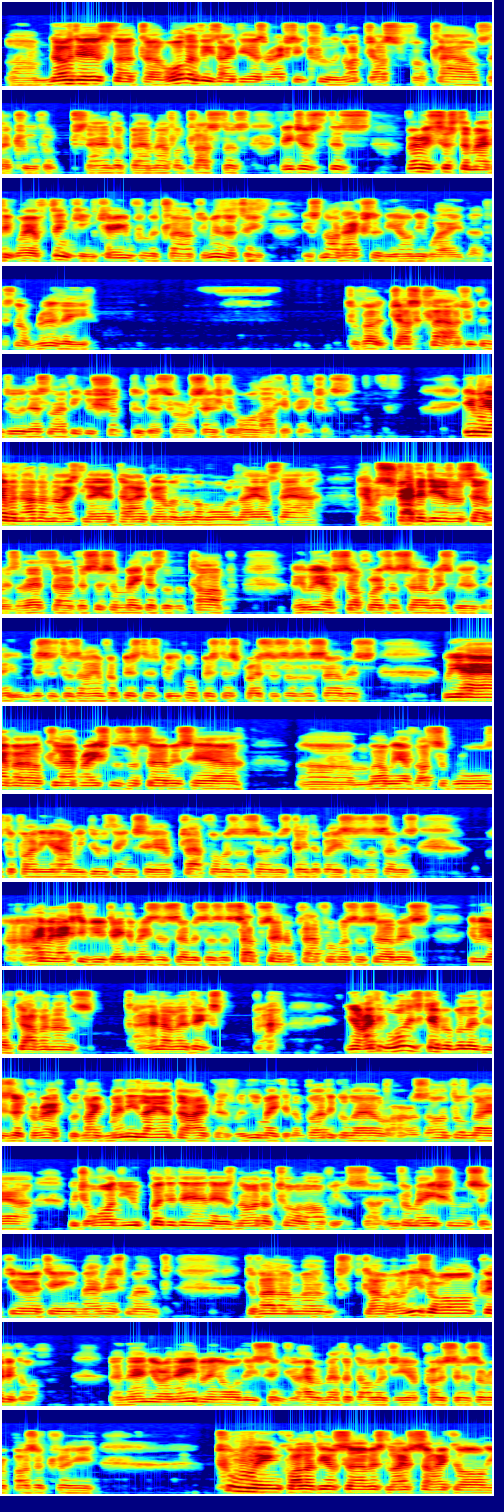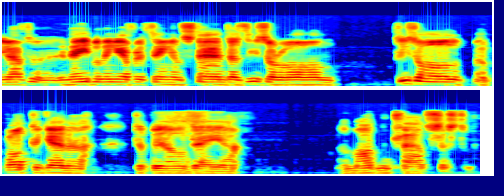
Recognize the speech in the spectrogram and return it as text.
Um, notice that uh, all of these ideas are actually true not just for clouds, they're true for standard bare metal clusters. They just, this very systematic way of thinking came from the cloud community. It's not actually the only way that, it's not really to vote just clouds. You can do this, and I think you should do this for essentially all architectures. Here we have another nice layered diagram, a little more layers there. We have strategy as a service. So that's uh, decision makers at the top. Here we have software as a service. We have, this is designed for business people, business processes as a service. We have uh, collaboration as a service here. Um, well, we have lots of rules defining how we do things here, platform as a service, database as a service. I would actually view database as a service as a subset of platform as a service. Here we have governance, analytics. You know, I think all these capabilities are correct, but like many layered diagrams, whether you make it a vertical layer or a horizontal layer, which order you put it in is not at all obvious. Uh, information, security, management, development, government, these are all critical. And then you're enabling all these things. You have a methodology, a process, a repository, tooling, quality of service, life cycle. You have to enabling everything and standards. These are all these all are brought together to build a, uh, a modern cloud system.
